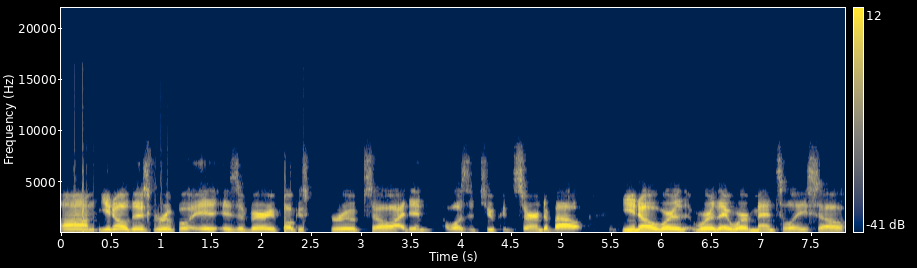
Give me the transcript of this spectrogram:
um, you know, this group is a very focused group, so I didn't, I wasn't too concerned about, you know, where where they were mentally. So,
